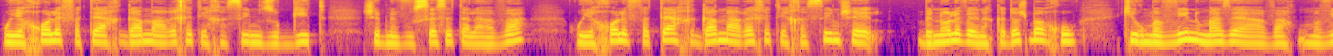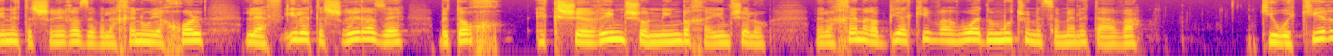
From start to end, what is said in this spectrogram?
הוא יכול לפתח גם מערכת יחסים זוגית שמבוססת על אהבה, הוא יכול לפתח גם מערכת יחסים של... בינו לבין הקדוש ברוך הוא, כי הוא מבין מה זה אהבה, הוא מבין את השריר הזה, ולכן הוא יכול להפעיל את השריר הזה בתוך הקשרים שונים בחיים שלו. ולכן רבי עקיבא הוא הדמות שמסמלת אהבה. כי הוא הכיר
